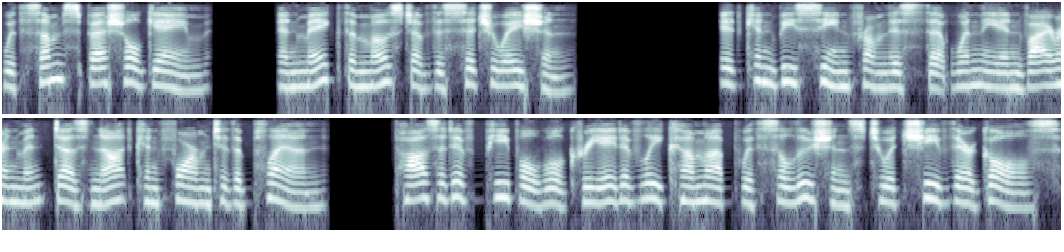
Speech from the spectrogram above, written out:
with some special game, and make the most of the situation. It can be seen from this that when the environment does not conform to the plan, positive people will creatively come up with solutions to achieve their goals.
